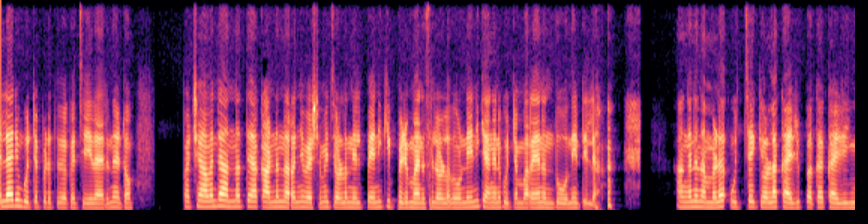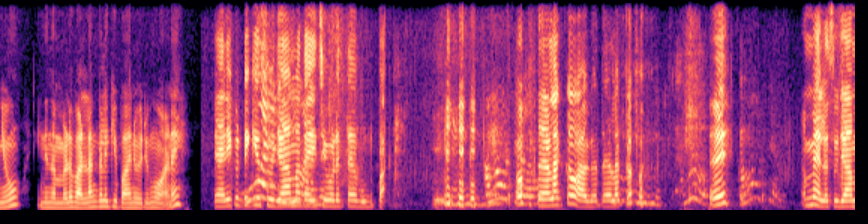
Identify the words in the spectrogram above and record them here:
എല്ലാവരും കുറ്റപ്പെടുത്തുകയൊക്കെ ചെയ്തായിരുന്നു കേട്ടോ. പക്ഷേ അവന്റെ അന്നത്തെ ആ കണ്ണ് നിറഞ്ഞ് വിഷമിച്ചുള്ള നിൽപ്പ് എനിക്കിപ്പോഴും മനസ്സിലുള്ളതുകൊണ്ട് എനിക്ക് അങ്ങനെ കുറ്റം പറയാനൊന്നും തോന്നിയിട്ടില്ല. അങ്ങനെ നമ്മൾ ഉച്ചയ്ക്കുള്ള കഴിപ്പൊക്കെ കഴിഞ്ഞു. ഇനി നമ്മൾ വള്ളംകളിക്ക് പോകാൻ ഒരുങ്ങുവാണേ. ഞാനിക്കുട്ടിക്ക് സുജാമ തയ്ച്ചു കൊടുത്ത ഉടുപ്പ. ഓ തിളക്കമാകും തിളക്കം. ഏ? അമ്മയല്ല സുജാമ?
